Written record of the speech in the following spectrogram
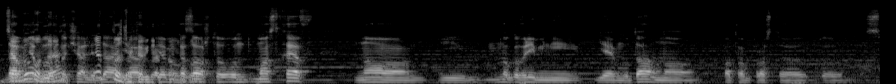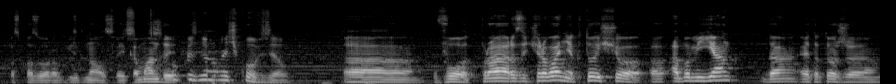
Да, тебя у меня был был да? вначале, Я да. тоже я, я сказал, был. что он must have, но и много времени я ему дал, но потом просто э, с, с позором изгнал из своей команды. Сколько из него очков взял? А, вот. Про разочарование, кто еще? Абамиянг, да, это тоже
